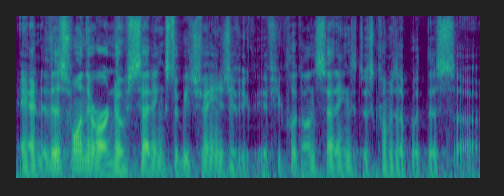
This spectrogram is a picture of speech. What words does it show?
And this one, there are no settings to be changed. If you, if you click on settings, it just comes up with this uh,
